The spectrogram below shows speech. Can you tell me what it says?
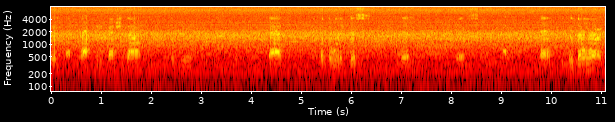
put a crafting bench down. Remove that. Put the wood this, this, and it don't work.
